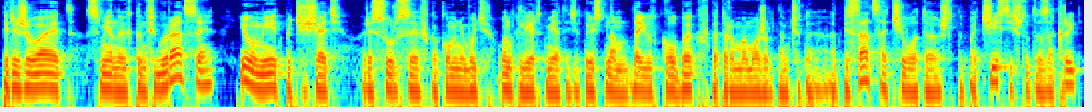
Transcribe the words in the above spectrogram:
переживает смену их конфигурации и умеет почищать ресурсы в каком-нибудь onCleared методе. То есть нам дают callback, в котором мы можем там что-то отписаться от чего-то, что-то почистить, что-то закрыть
